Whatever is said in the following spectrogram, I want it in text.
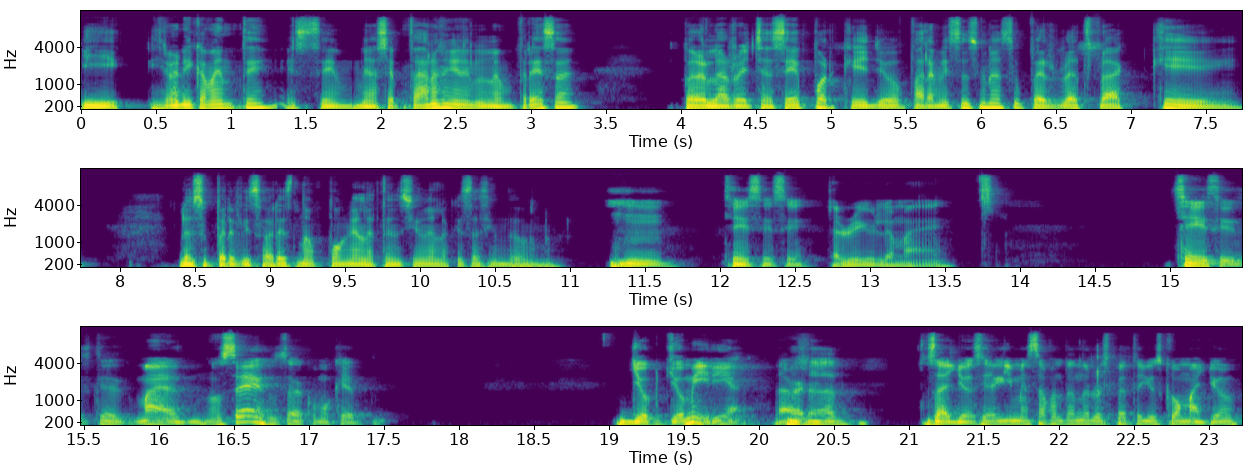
Y irónicamente, este, me aceptaron en la empresa, pero la rechacé porque yo, para mí esto es una super red flag que los supervisores no pongan la atención a lo que está haciendo uno. Sí, sí, sí. Terrible, mae. Sí, sí, es que, mae, no sé, o sea, como que yo, yo me iría, la verdad. O sea, yo si alguien me está faltando el respeto, yo es como, yo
